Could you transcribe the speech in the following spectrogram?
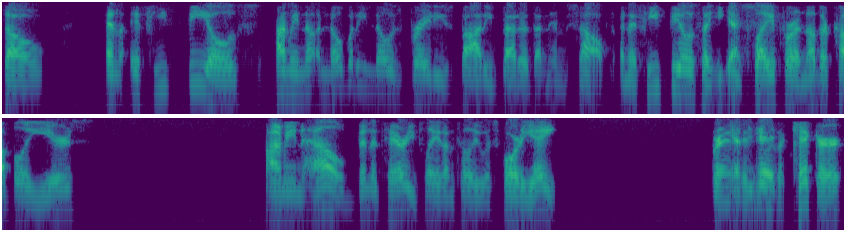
so and if he feels I mean no, nobody knows Brady's body better than himself and if he feels that he Yes. can play for another couple of years I mean hell Vinatieri played until he was 48 granted Yes, he was a kicker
